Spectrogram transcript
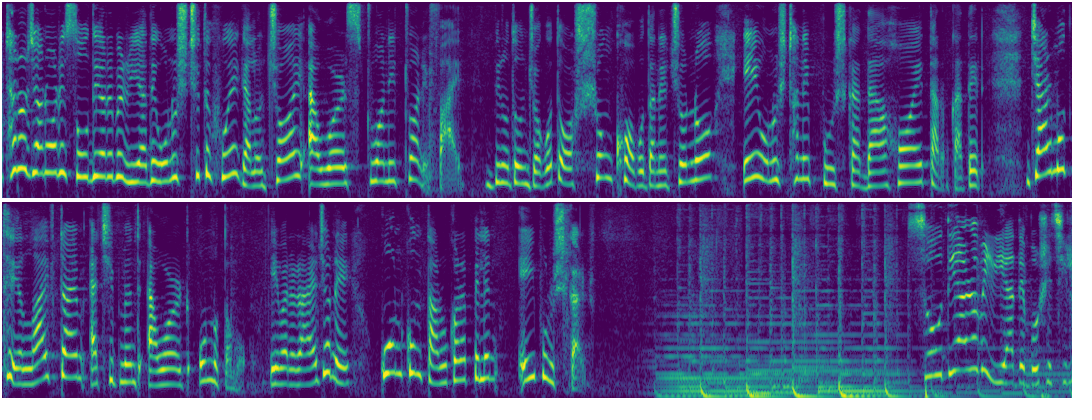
আঠারো জানুয়ারি সৌদি আরবের রিয়াদে অনুষ্ঠিত হয়ে গেল Joy awards twenty twenty five. বিনোদন জগতে অসংখ্য অবদানের জন্য এই অনুষ্ঠানে পুরস্কার দেওয়া হয় তারকাদের, যার মধ্যে লাইফ টাইম অ্যাচিভমেন্ট অ্যাওয়ার্ড অন্যতম। এবারের আয়োজনে কোন কোন তারকারা পেলেন এই পুরস্কার? সৌদি আরবের রিয়াদে বসেছিল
